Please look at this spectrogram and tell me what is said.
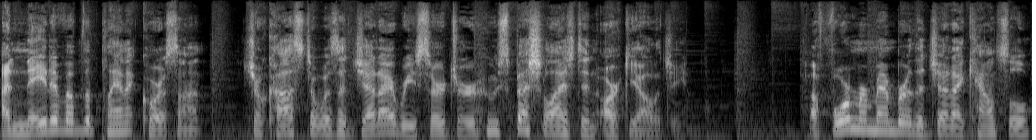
A native of the planet Coruscant, Jocasta was a Jedi researcher who specialized in archaeology. A former member of the Jedi Council,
